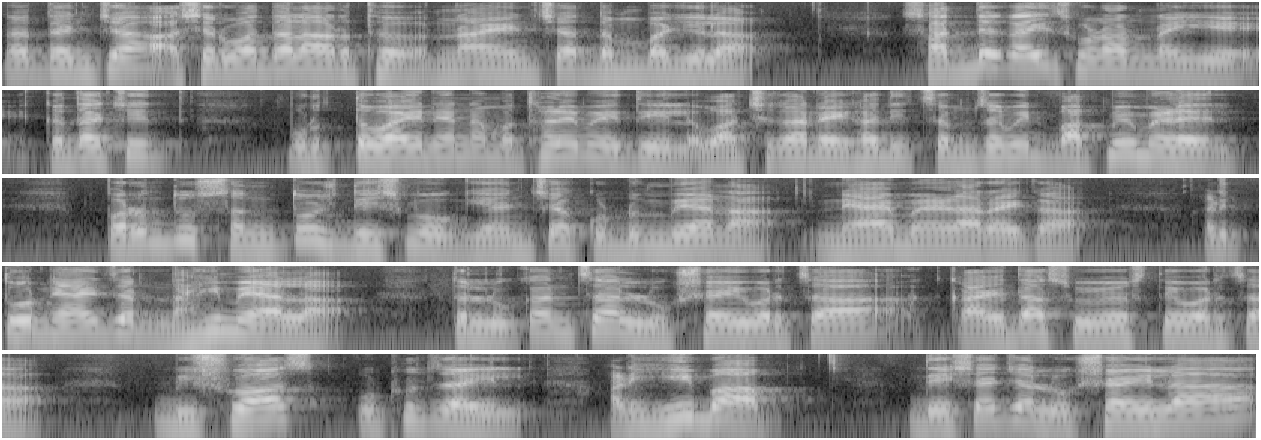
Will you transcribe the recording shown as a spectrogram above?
ना त्यांच्या आशीर्वादाला अर्थ ना यांच्या दंबाजीला साध्य काहीच होणार नाही आहे कदाचित वृत्तवाहिन्यांना मथळे मिळतील वाचकांना एखादी चमचमीत बातमी मिळेल. परंतु संतोष देशमुख यांच्या कुटुंबियांना न्याय मिळणार आहे का? आणि तो न्याय जर नाही मिळाला तर लोकांचा लोकशाहीवरचा कायदा सुव्यवस्थेवरचा विश्वास उठून जाईल आणि ही बाब देशाच्या लोकशाहीला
